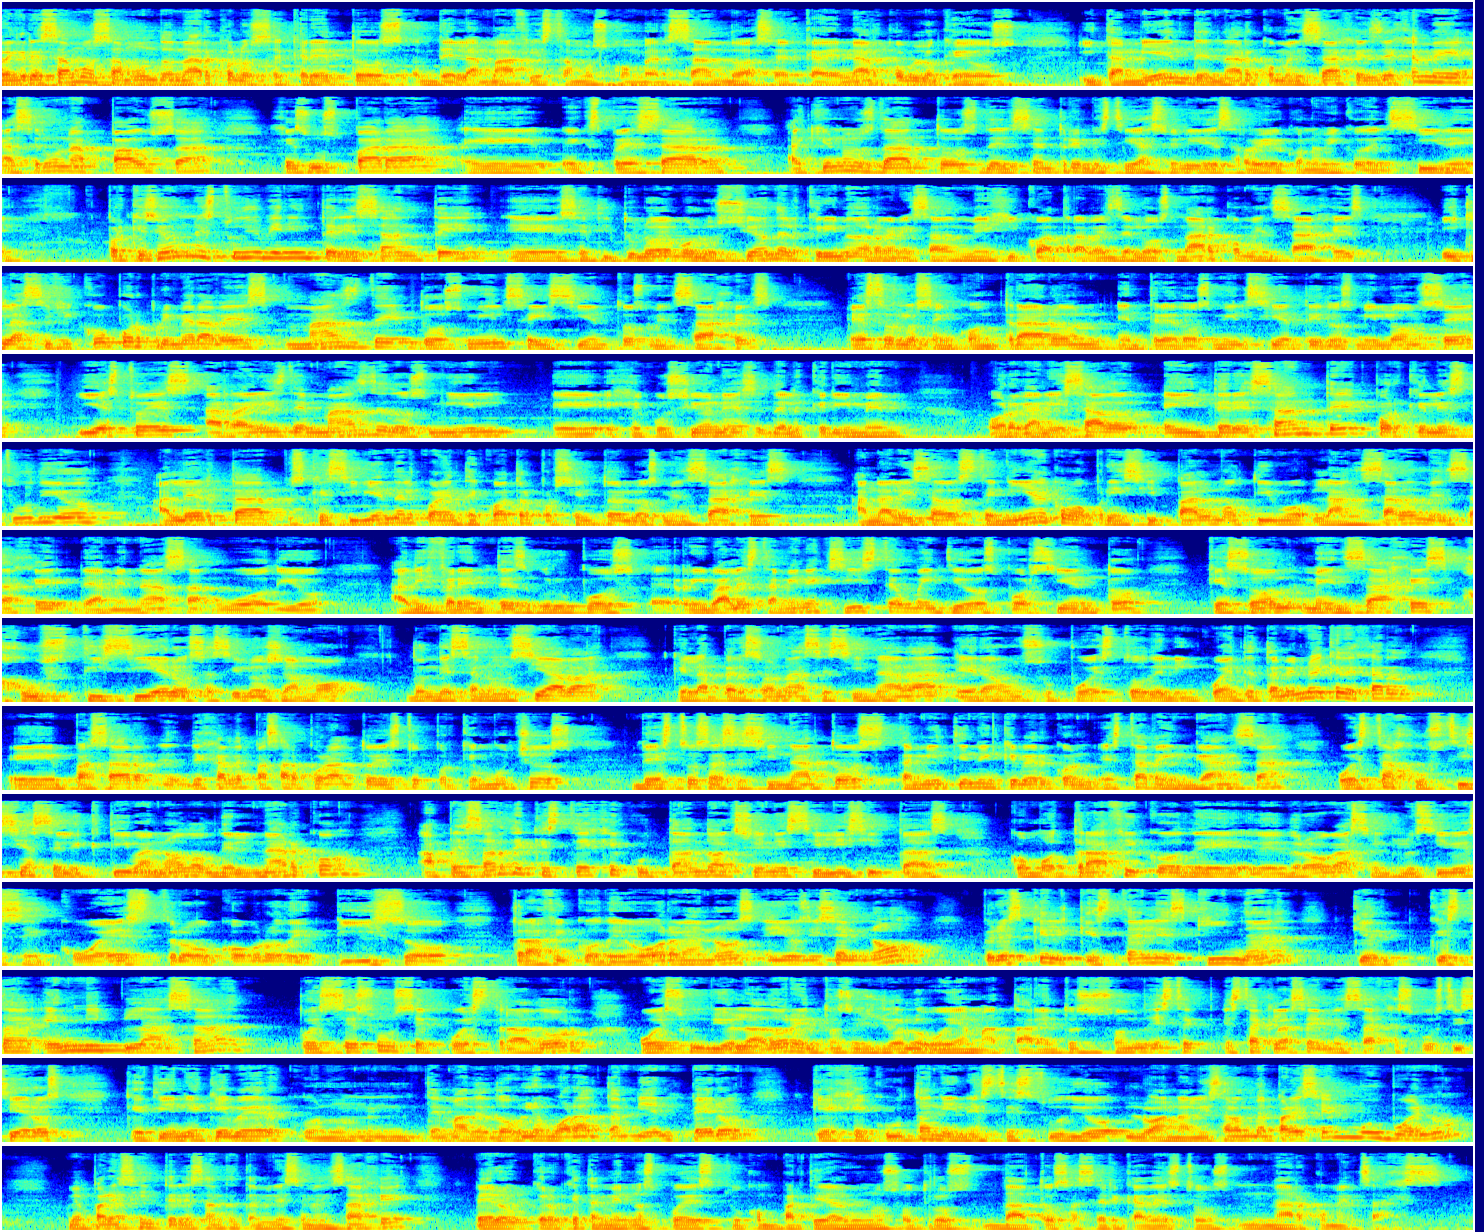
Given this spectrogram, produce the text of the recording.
Regresamos a Mundo Narco, los secretos de la mafia. Estamos conversando acerca de narcobloqueos y también de narcomensajes. Déjame hacer una pausa, Jesús, para eh, expresar aquí unos datos del Centro de Investigación y Desarrollo Económico del CIDE. Porque hicieron un estudio bien interesante, eh, se tituló Evolución del Crimen Organizado en México a través de los narcomensajes y clasificó por primera vez más de 2.600 mensajes estos los encontraron entre 2007 y 2011 y esto es a raíz de más de 2.000 eh, ejecuciones del crimen organizado e interesante porque el estudio alerta pues, que si bien el 44% de los mensajes analizados tenía como principal motivo lanzar un mensaje de amenaza u odio a diferentes grupos eh, rivales. También existe un 22% que son mensajes justicieros, así los llamó, donde se anunciaba que la persona asesinada era un supuesto delincuente. También no hay que dejar, eh, pasar, dejar de pasar por alto esto porque muchos de estos asesinatos también tienen que ver con esta venganza o esta justicia selectiva, ¿no? Donde el narco, a pesar de que esté ejecutando acciones ilícitas como tráfico de, drogas, inclusive secuestro, cobro de piso, tráfico de órganos, ellos dicen, no, pero es que el que está en la esquina, que, que está en mi plaza, pues es un secuestrador o es un violador, entonces yo lo voy a matar. Entonces son este, esta clase de mensajes justicieros que tiene que ver con un tema de doble moral también, pero que ejecutan y en este estudio lo analizaron. Me parece muy bueno, me parece interesante también ese mensaje, pero creo que también nos puedes tú compartir algunos otros datos acerca de estos narcomensajes.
